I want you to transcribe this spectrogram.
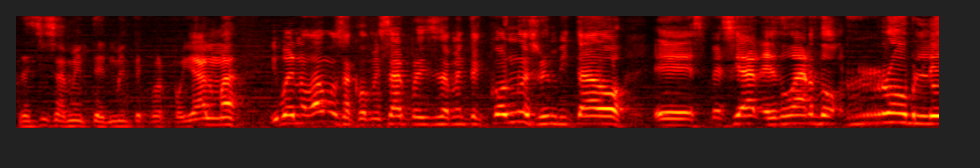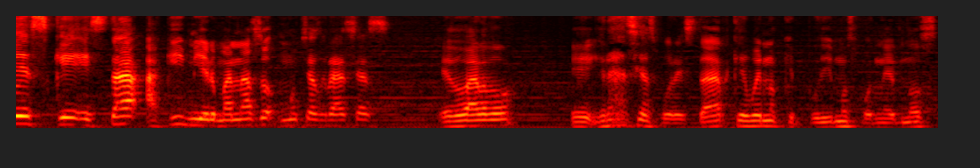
precisamente en Mente, Cuerpo y Alma. Y bueno, vamos a comenzar precisamente con nuestro invitado eh, especial, Eduardo Robles, que está aquí, mi hermanazo. Muchas gracias, Eduardo. Gracias por estar. Qué bueno que pudimos ponernos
